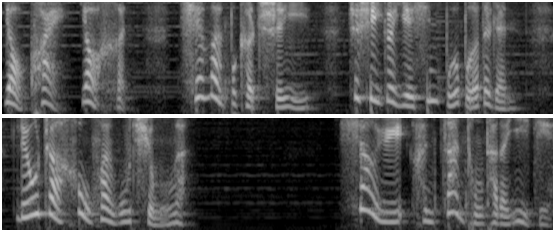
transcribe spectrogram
要快要狠，千万不可迟疑。这是一个野心勃勃的人，留着后患无穷啊。”项羽很赞同他的意见。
